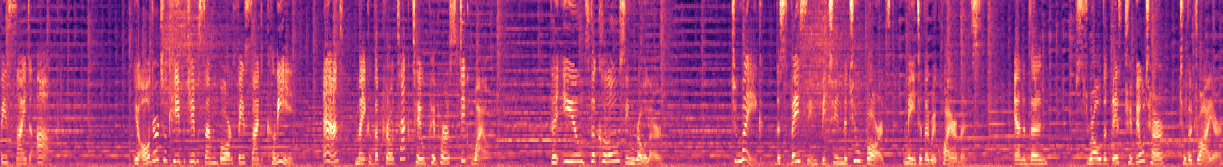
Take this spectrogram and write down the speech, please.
face side up. In order to keep gypsum board face side clean and make the protective paper stick well, then use the closing roller. To make the spacing between the two boards meet the requirements, and then throw the distributor to the dryer.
